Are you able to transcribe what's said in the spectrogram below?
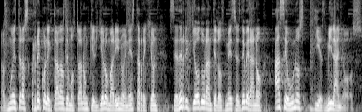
Las muestras recolectadas demostraron que el hielo marino en esta región se derritió durante los meses de verano hace unos 10.000 años.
